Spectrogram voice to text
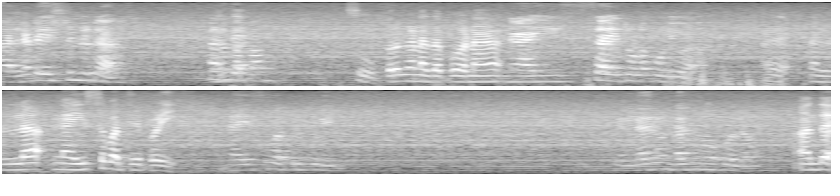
നല്ല ടേസ്റ്റ് ഉണ്ട് കേട്ടോ കണത്തപ്പം സൂപ്പർ കിണത്തപ്പോണ് നൈസായിട്ടുള്ള പൊടി വേണം. അതെ. നല്ല നൈസ് പത്തിരിപ്പൊടി. നൈസ് പത്തിരിപ്പൊടി. എല്ലാവരും ഉണ്ടാക്കി നോക്കുമല്ലോ അതെ.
